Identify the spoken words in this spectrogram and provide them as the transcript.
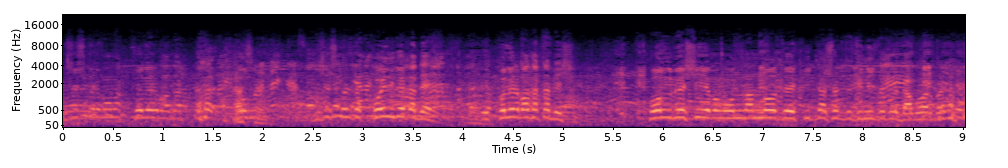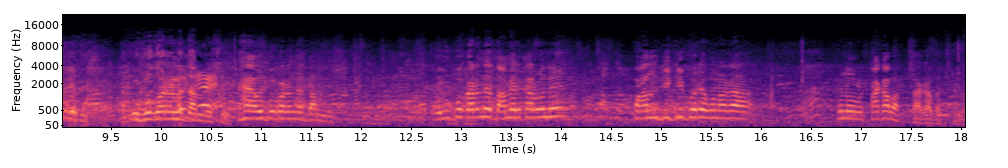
বিশেষ করে মামা খোলের বাজারটা। বিশেষ করে যে খোল যেটা দেয় এই খোলের বাজারটা বেশি। খোল বেশি এবং অন্যান্য যে কীটনাশক যে জিনিস যেগুলো ব্যবহার করে সেগুলো বেশি। উপকরণের দাম বেশি? হ্যাঁ উপকরণের দাম বেশি। এই উপকরণের দামের কারণে পান বিক্রি করে ওনারা কোনো টাকা পাচ্ছে টাকা পাচ্ছে না।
